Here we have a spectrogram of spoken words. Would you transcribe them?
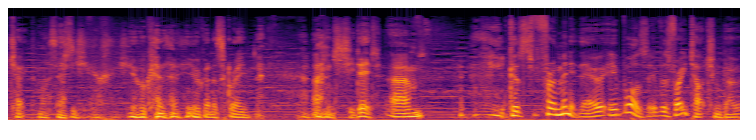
"Check them." I said, "You're gonna, you're gonna scream," and she did. Because um, for a minute there, it was, it was very touch and go.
